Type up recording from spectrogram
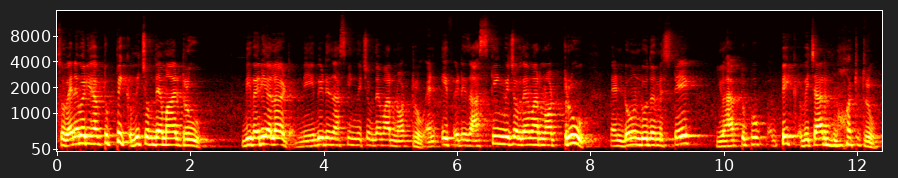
So whenever you have to pick which of them are true, be very alert. Maybe it is asking which of them are not true. And if it is asking which of them are not true then don't do the mistake. You have to pick which are not true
